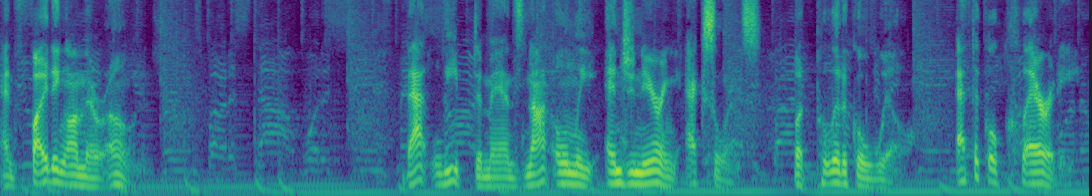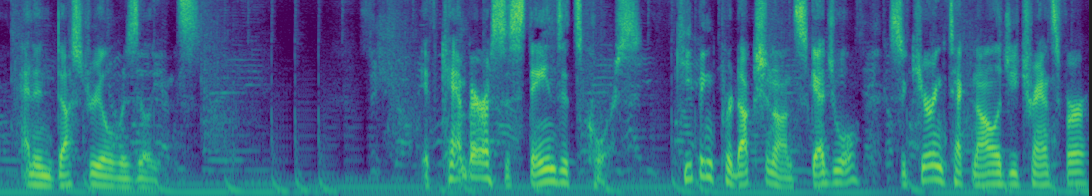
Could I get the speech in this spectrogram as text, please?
and fighting on their own. That leap demands not only engineering excellence, but political will, ethical clarity, and industrial resilience. If Canberra sustains its course, keeping production on schedule, securing technology transfer,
